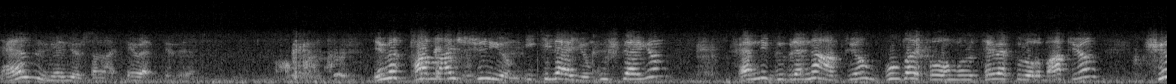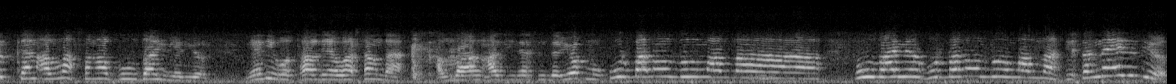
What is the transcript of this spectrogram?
Mi veriyor sana? Evet dedi. Demek tarlayı sürüyorum, ikileyiyorum, üçleyiyorum, kendi gübreni atıyorum, buğday tohumunu tevekkül olup atıyorum, kökten Allah sana buğday veriyor. Ne diyor o tarlaya varsan da Allah'ın hazinesinde yok mu? Kurban olduğum Allah! Buğday ver kurban olduğum Allah desen ne diyor?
